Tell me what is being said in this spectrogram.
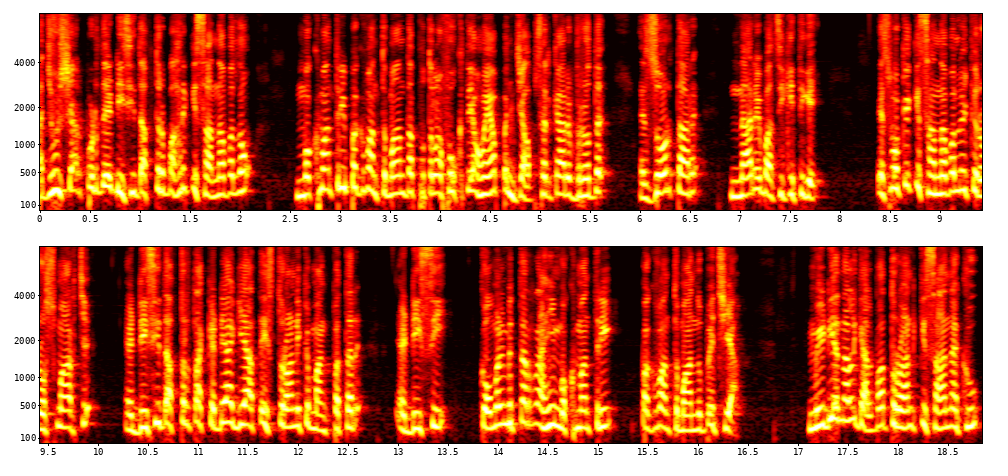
ਅੱਜ ਹੁਸ਼ਿਆਰਪੁਰ ਦੇ ਡੀਸੀ ਦਫ਼ਤਰ ਬਾਹਰ ਕਿਸਾਨਾਂ ਵੱਲੋਂ ਮੁੱਖ ਮੰਤਰੀ ਭਗਵੰਤ ਮਾਨ ਦਾ ਪੁਤਲਾ ਫੂਕਦਿਆਂ ਹੋਇਆਂ ਪੰਜਾਬ ਸਰਕਾਰ ਵਿਰੁੱਧ ਜ਼ੋਰਦਾਰ ਨਾਅਰੇਬਾਜ਼ੀ ਕੀਤੀ ਗਈ। ਇਸ ਮੌਕੇ ਕਿਸਾਨਾਂ ਵੱਲੋਂ ਇੱਕ ਰੋਸ ਮਾਰਚ ਡੀਸੀ ਦਫ਼ਤਰ ਤੱਕ ਕੱਢਿਆ ਗਿਆ ਤੇ ਇਸ ਦੌਰਾਨ ਇੱਕ ਮੰਗ ਪੱਤਰ ਡੀਸੀ ਕੋਮਲ ਮਿੱਤਰ ਰਾਹੀਂ ਮੁੱਖ ਮੰਤਰੀ ਭਗਵੰਤ ਮਾਨ ਨੂੰ ਭੇਜਿਆ। ਮੀਡੀਆ ਨਾਲ ਗੱਲਬਾਤ ਦੌਰਾਨ ਕਿਸਾਨ ਆਗੂ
